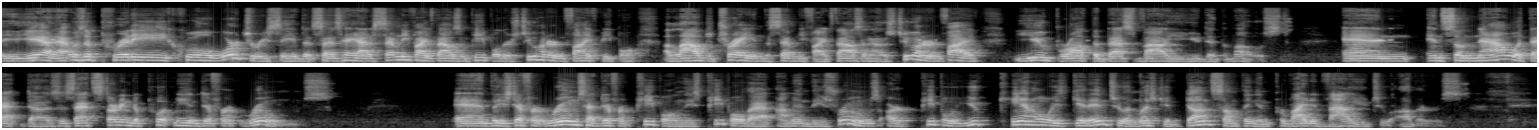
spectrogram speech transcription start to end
Yeah, that was a pretty cool award to receive that says, hey, out of 75,000 people, there's 205 people allowed to train the 75,000. Out of those 205, you brought the best value, you did the most. And and so now what that does is that's starting to put me in different rooms and these different rooms have different people and these people that i'm in these rooms are people you can't always get into unless you've done something and provided value to others.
